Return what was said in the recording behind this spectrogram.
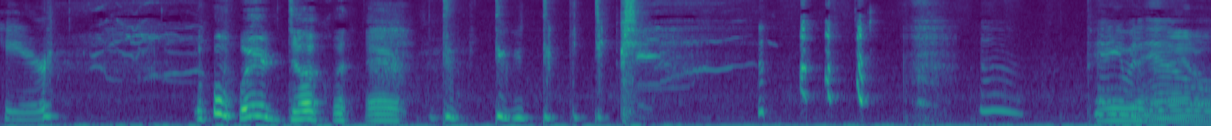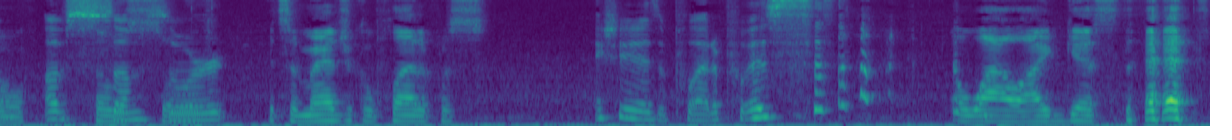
hair. Weird duck with hair. Painting of an of an animal, animal of some some, sort. sort. It's a magical platypus. Actually, it is a platypus. Oh wow, I guessed that.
